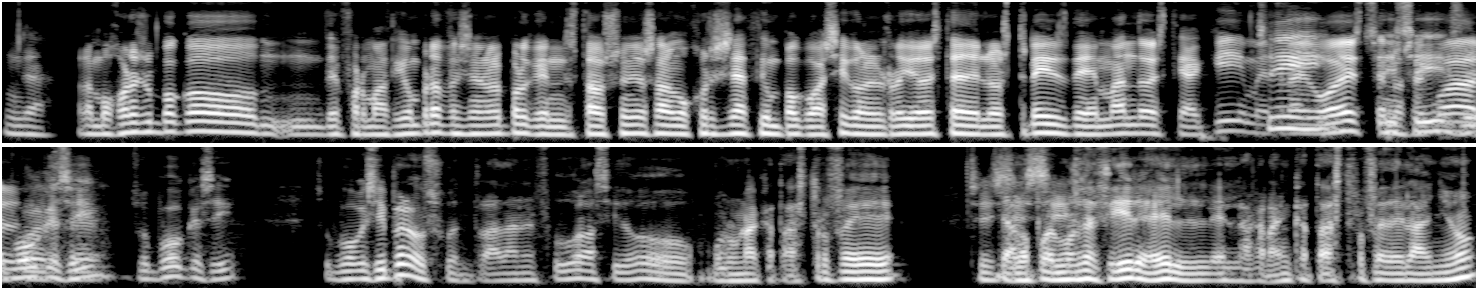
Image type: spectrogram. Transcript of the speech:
Ya. A lo mejor es un poco mm, de formación profesional, porque en Estados Unidos a lo mejor sí se hace un poco así con el rollo este de los trades de mando este aquí, me traigo este, sí, no sé sí, cuál. Supongo que pues, sí, eh, supongo que sí. Supongo que sí, pero su entrada en el fútbol ha sido bueno, una catástrofe. sí, ya sí, lo sí. podemos decir, ¿eh? La gran catástrofe del año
